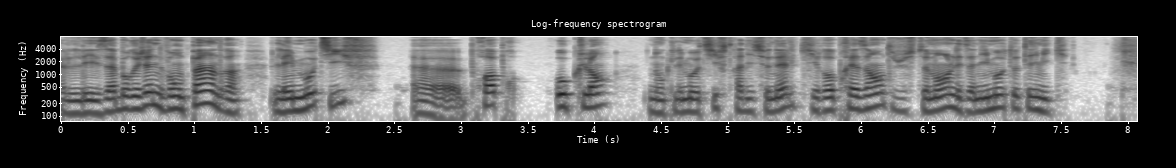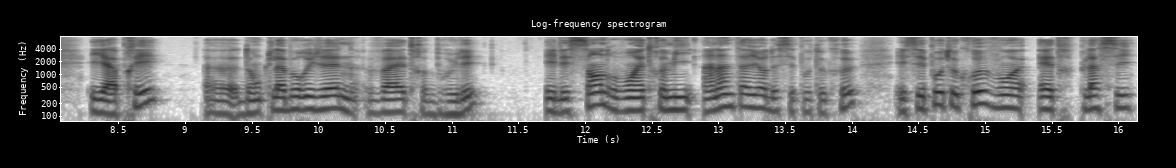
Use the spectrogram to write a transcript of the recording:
les aborigènes vont peindre les motifs euh, propres au clan, donc les motifs traditionnels qui représentent justement les animaux totémiques. Et après, euh, donc l'aborigène va être brûlé, et les cendres vont être mis à l'intérieur de ces poteaux creux, et ces poteaux creux vont être placés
